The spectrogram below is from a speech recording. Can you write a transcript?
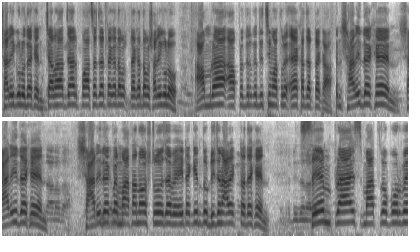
শাড়িগুলো দেখেন, চার হাজার, পাঁচ হাজার টাকা দাম টাকা দামের শাড়িগুলো, আমরা আপনাদেরকে দিচ্ছি মাত্র এক হাজার টাকা। শাড়ি দেখেন শাড়ি দেখেন, শাড়ি দেখলে মাথা নষ্ট হয়ে যাবে, এটা কিন্তু ডিজাইন আরেকটা, দেখেন। সেম প্রাইস মাত্র পড়বে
